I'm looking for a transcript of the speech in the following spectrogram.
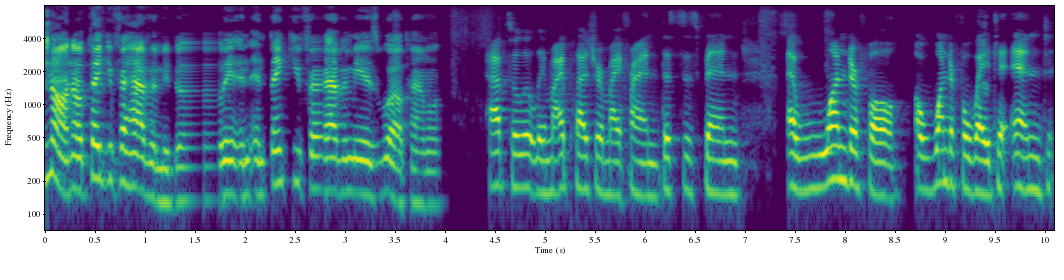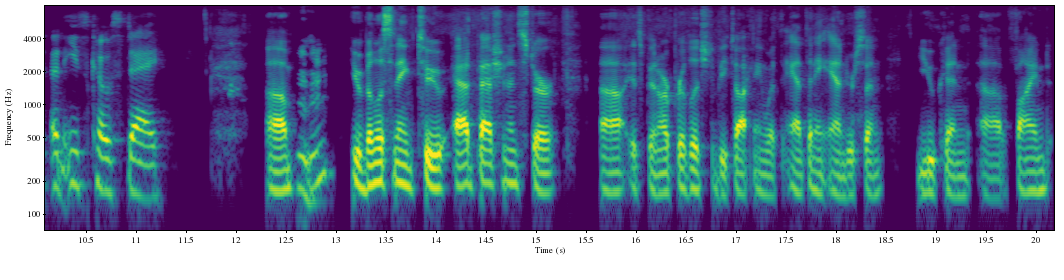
No, no, thank you for having me, Billy, and, and thank you for having me as well, Pamela. Absolutely, my pleasure, my friend. This has been a wonderful, a wonderful way to end an East Coast day. Um, mm-hmm. You've been listening to Add Passion and Stir. Uh, it's been our privilege to be talking with Anthony Anderson. You can uh, find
